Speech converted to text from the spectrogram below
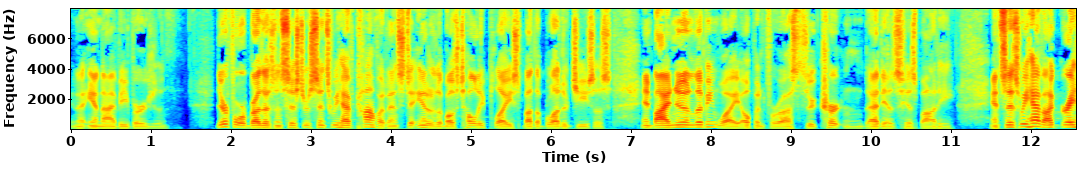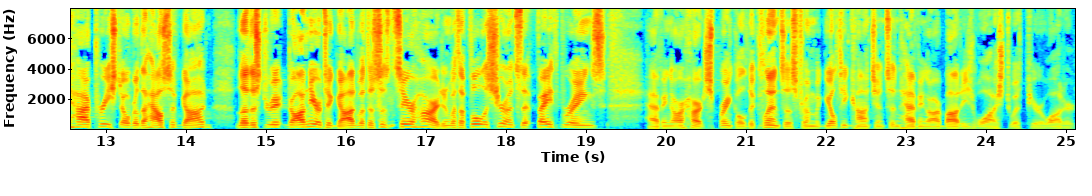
in the NIV version. Therefore, brothers and sisters, since we have confidence to enter the most holy place by the blood of Jesus, and by a new and living way opened for us through curtain, that is, his body, and since we have a great high priest over the house of God, let us draw near to God with a sincere heart and with a full assurance that faith brings, having our hearts sprinkled to cleanse us from a guilty conscience and having our bodies washed with pure water.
